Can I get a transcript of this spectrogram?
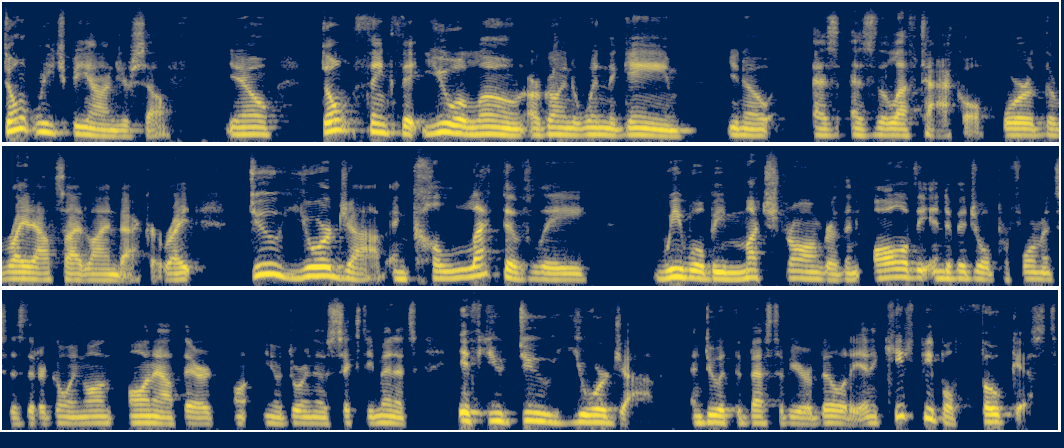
don't reach beyond yourself. You know, don't think that you alone are going to win the game, you know, as as the left tackle or the right outside linebacker, right? Do your job and collectively we will be much stronger than all of the individual performances that are going on on out there uh, you know during those 60 minutes if you do your job and do it the best of your ability and it keeps people focused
